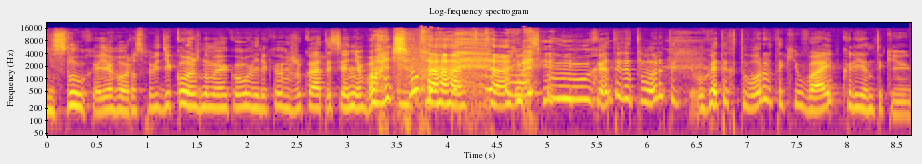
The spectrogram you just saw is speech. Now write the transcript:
не слухай яго распавядзі кожнаму якого вялікага жука ты сёння бачыў Так, так. Гэтага твора так- у гэтых твораў такі вайб калі ён такі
